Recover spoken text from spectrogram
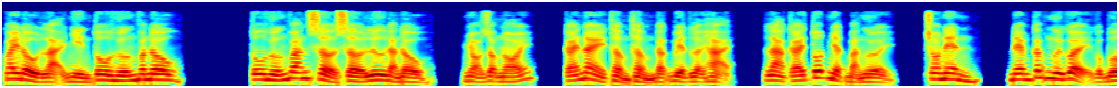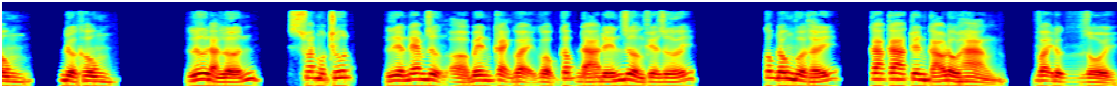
quay đầu lại nhìn tô hướng văn đâu. Tô hướng văn sờ sờ lư đàn đầu, nhỏ giọng nói, cái này thẩm thẩm đặc biệt lợi hại, là cái tốt nhật bản người, cho nên, đem các ngươi gậy gộc bông, được không? Lư đàn lớn, xoát một chút, liền đem dựng ở bên cạnh gậy gộc cấp đá đến giường phía dưới. Cốc đông vừa thấy, ca ca tuyên cáo đầu hàng, vậy được rồi,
